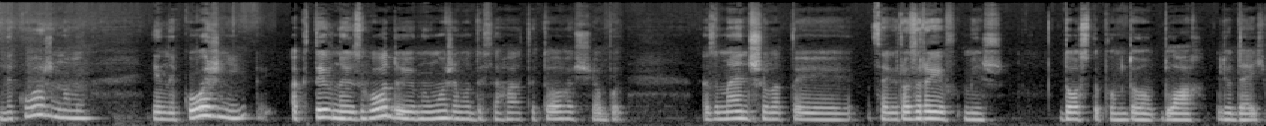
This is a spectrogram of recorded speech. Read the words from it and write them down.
не кожному і не кожній. Активною згодою ми можемо досягати того, щоб зменшувати цей розрив між доступом до благ людей.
